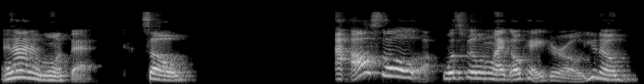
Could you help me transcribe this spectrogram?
and i didn't want that. So i also was feeling like okay girl you know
